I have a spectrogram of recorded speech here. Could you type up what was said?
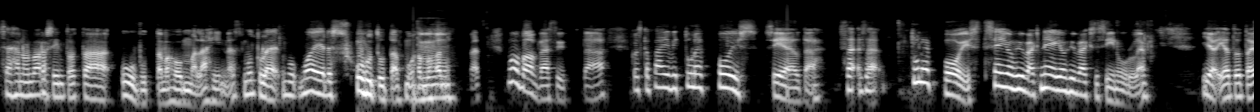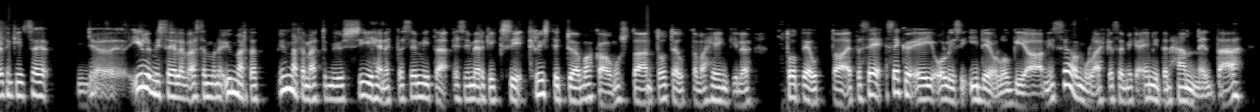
sehän on varsin tota, uuvuttava homma lähinnä. Mulla tulee, mu- mua ei edes suututa, mua, Mm. vaan, mua vaan väsyttää. Koska Päivi, tule pois sieltä. Sä, sä, tule pois. Se ei ole hyväksi, ne ei ole hyväksi sinulle. Ja, ja tota, jotenkin se ja ilmiselvä semmoinen ymmärtä, ymmärtämättömyys siihen, että se mitä esimerkiksi kristittyä vakaumustaan toteuttava henkilö toteuttaa, että se, sekö ei olisi ideologiaa, niin se on mulla ehkä se, mikä eniten hämmentää.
